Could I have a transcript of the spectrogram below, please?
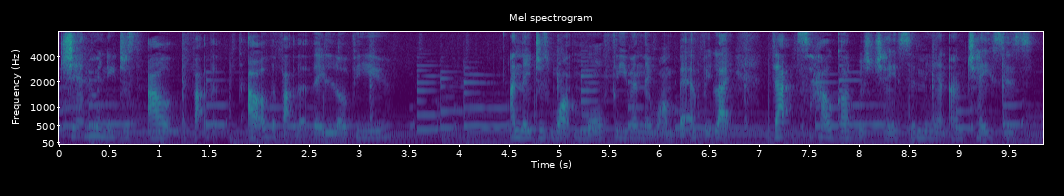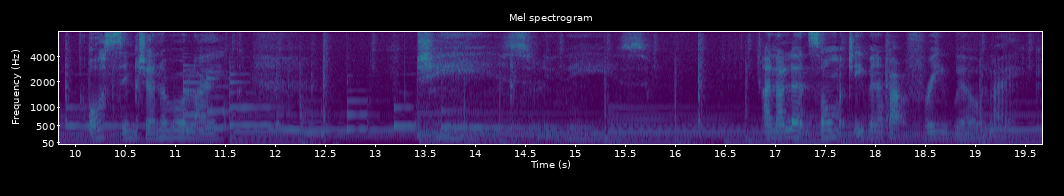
genuinely just out the fact that out of the fact that they love you and they just want more for you and they want better for you. Like that's how god was chasing me and, and chases us in general like jeez louise. And i learned so much even about free will like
